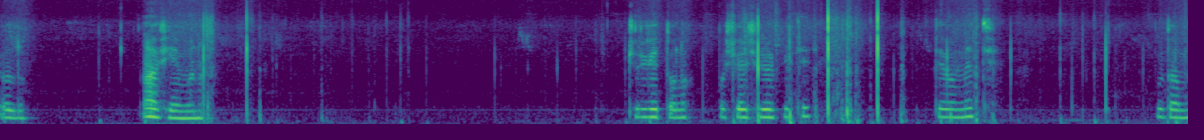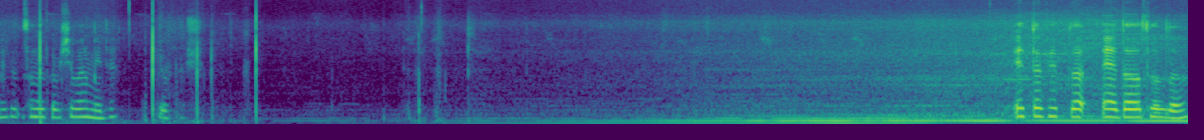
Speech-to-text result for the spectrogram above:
Öldüm. Aferin bana. Çürük et dolu. Boş ver çürük eti. Devam et. Buradan mıydı? Sandıkta bir şey var mıydı? Yokmuş. Etraf hep da e, dağıtıldı.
